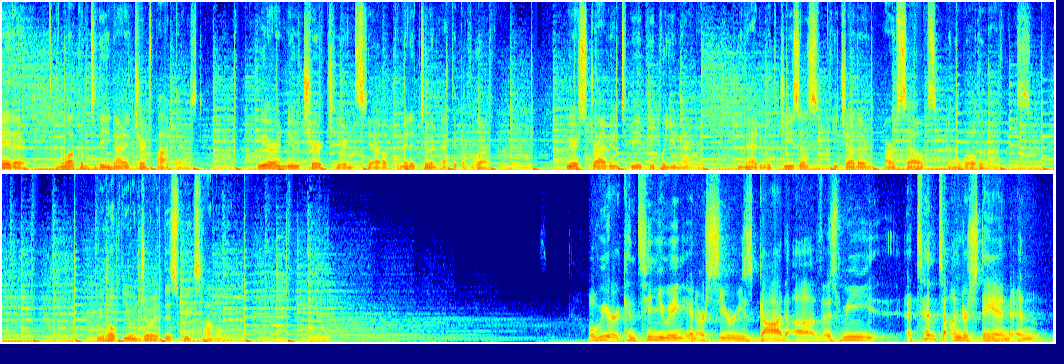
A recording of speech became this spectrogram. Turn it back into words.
Hey there, and welcome to the United Church Podcast. We are a new church here in Seattle committed to an ethic of love. We are striving to be a people united, united with Jesus, each other, ourselves, and the world around us. We hope you enjoyed this week's homily. Well, we are continuing in our series God of as we attempt to understand and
